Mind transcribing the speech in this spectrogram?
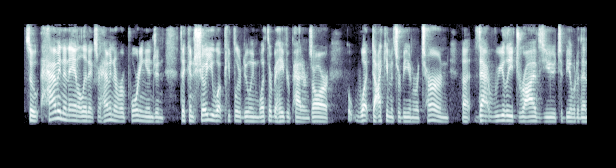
So having an analytics or having a reporting engine that can show you what people are doing, what their behavior patterns are, what documents are being returned, uh, that really drives you to be able to then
